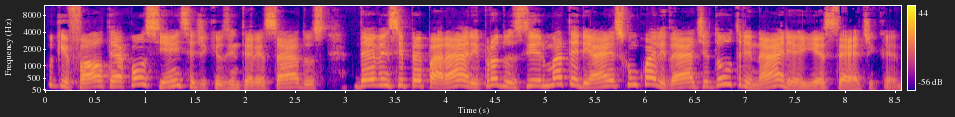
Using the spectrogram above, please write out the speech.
O que falta é a consciência de que os interessados devem se preparar e produzir materiais com qualidade doutrinária e estética.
